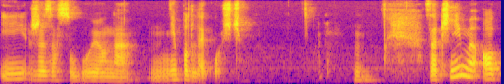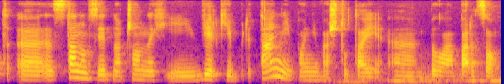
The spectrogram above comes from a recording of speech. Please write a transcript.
i że zasługują na niepodległość. Zacznijmy od e, Stanów Zjednoczonych i Wielkiej Brytanii, ponieważ tutaj e, była bardzo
